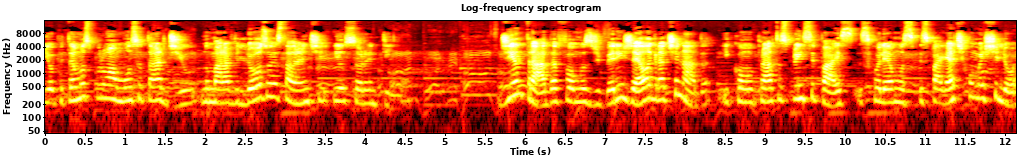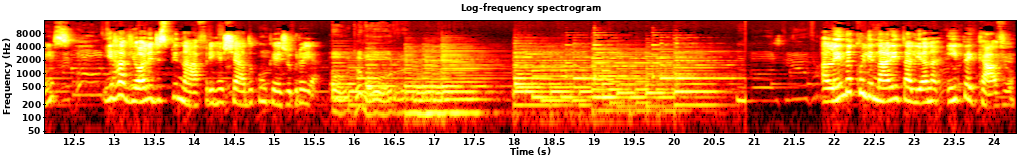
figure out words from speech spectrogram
e optamos por um almoço tardio no maravilhoso restaurante Il Sorrentino. De entrada, fomos de berinjela gratinada e, como pratos principais, escolhemos espaguete com mexilhões e ravioli de espinafre recheado com queijo gruyère. Além da culinária italiana impecável,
